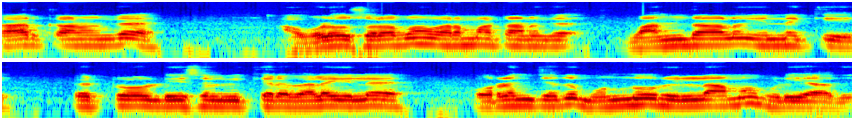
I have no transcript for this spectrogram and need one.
கார் காணுங்க அவ்வளோ சுலபமாக வரமாட்டானுங்க. வந்தாலும் இன்றைக்கி பெட்ரோல் டீசல் விற்கிற விலையில் குறைஞ்சது முந்நூறு இல்லாமல் முடியாது.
